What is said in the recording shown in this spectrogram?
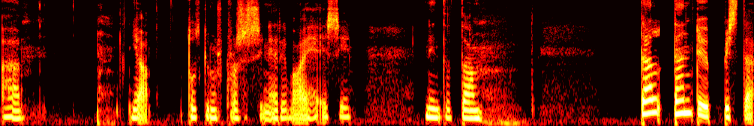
Ää, ja tutkimusprosessin eri vaiheisiin. Niin tota, tämän tyyppistä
